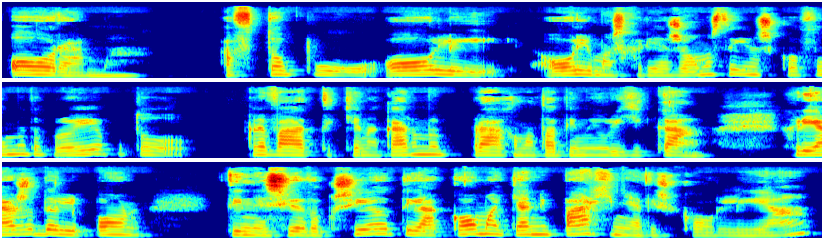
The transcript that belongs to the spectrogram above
όραμα. Αυτό που όλοι, όλοι μας χρειαζόμαστε για να σηκωθούμε το πρωί από το κρεβάτι και να κάνουμε πράγματα δημιουργικά. Χρειάζονται λοιπόν την αισιοδοξία ότι ακόμα και αν υπάρχει μια δυσκολία,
